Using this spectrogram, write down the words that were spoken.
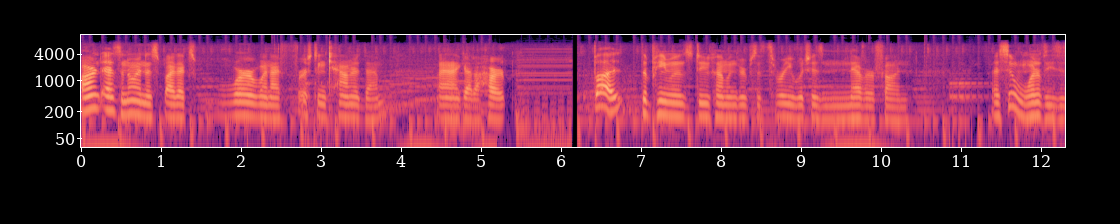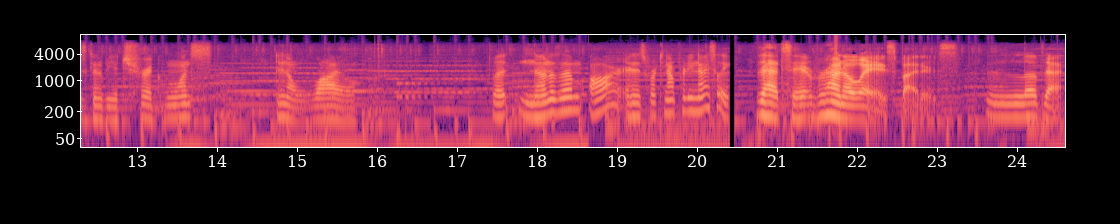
aren't as annoying as Spideks were when I first encountered them. And I got a heart. But the P-Moons do come in groups of three, which is never fun. I assume one of these is going to be a trick once in a while. But none of them are, and it's working out pretty nicely. That's it, runaway spiders. Love that.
